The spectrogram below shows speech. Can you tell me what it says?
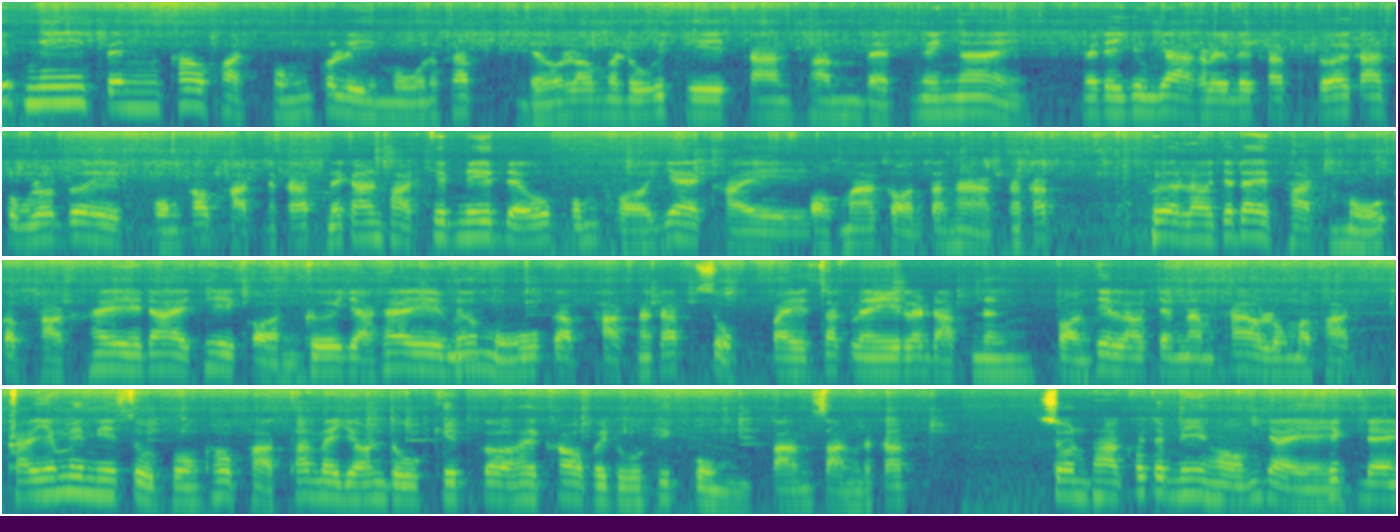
ลิปนี้เป็นข้าวผัดผงกะหรี่หมูนะครับ เดี๋ยวเรามาดูวิธีการทำแบบง่ายๆ ไม่ได้ยุ่งยากอะไรเลยครับ โดยการปรุงรสด้วยผงข้าวผัดนะครับ ในการผัดคลิปนี้เดี๋ยวผมขอแยกไข่ออกมาก่อนต่างหากนะครับ เพื่อเราจะได้ผัดหมูกับผักให้ได้ที่ก่อน คืออยากให้เนื้อหมูกับผักนะครับ สุกไปสักในระดับหนึ่งก่อนที่เราจะนำข้าวลงมาผัด ใครยังไม่มีสูตรผงข้าวผัด ถ้าไม่ย้อนดูคลิปก็ให้เข้าไปดูที่กลุ่มตามสั่งนะครับ ส่วนผักก็จะมีหอมใหญ่พริกแดง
